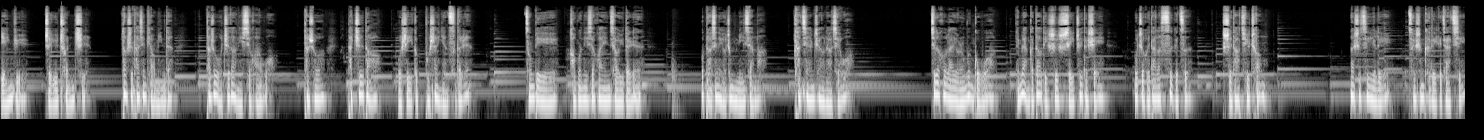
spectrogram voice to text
言语止于唇齿，倒是他先挑明的。他说：“我知道你喜欢我。”他说：“他知道我是一个不善言辞的人，总比好过那些花言巧语的人。”我表现的有这么明显吗？他竟然这样了解我。记得后来有人问过我：“你们两个到底是谁追的谁？”我只回答了四个字。水到渠成，那是记忆里最深刻的一个假期，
